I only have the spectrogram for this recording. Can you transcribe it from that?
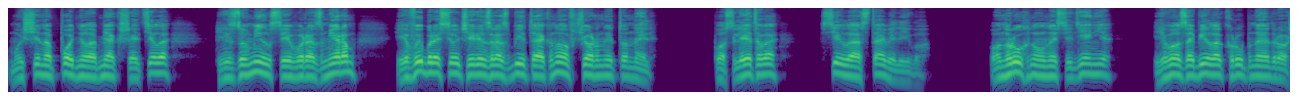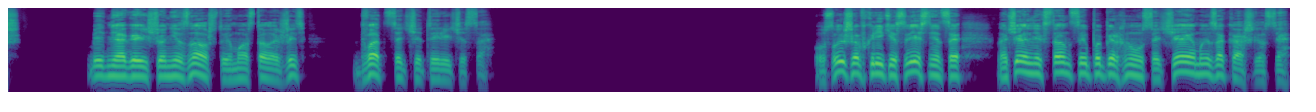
Мужчина поднял обмякшее тело, изумился его размером и выбросил через разбитое окно в черный туннель. После этого силы оставили его. Он рухнул на сиденье, его забила крупная дрожь. Бедняга еще не знал, что ему осталось жить 24 часа. Услышав крики с лестницы, начальник станции поперхнулся чаем и закашлялся.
